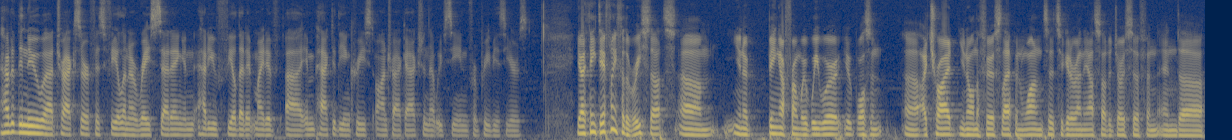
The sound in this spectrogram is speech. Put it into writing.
How did the new uh, track surface feel in a race setting, and how do you feel that it might have uh, impacted the increased on track action that we've seen from previous years? Yeah, I think definitely for the restarts, um, you know, being up front where we were, it wasn't. Uh, I tried, you know, on the first lap and one to, to get around the outside of Joseph, and and uh,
